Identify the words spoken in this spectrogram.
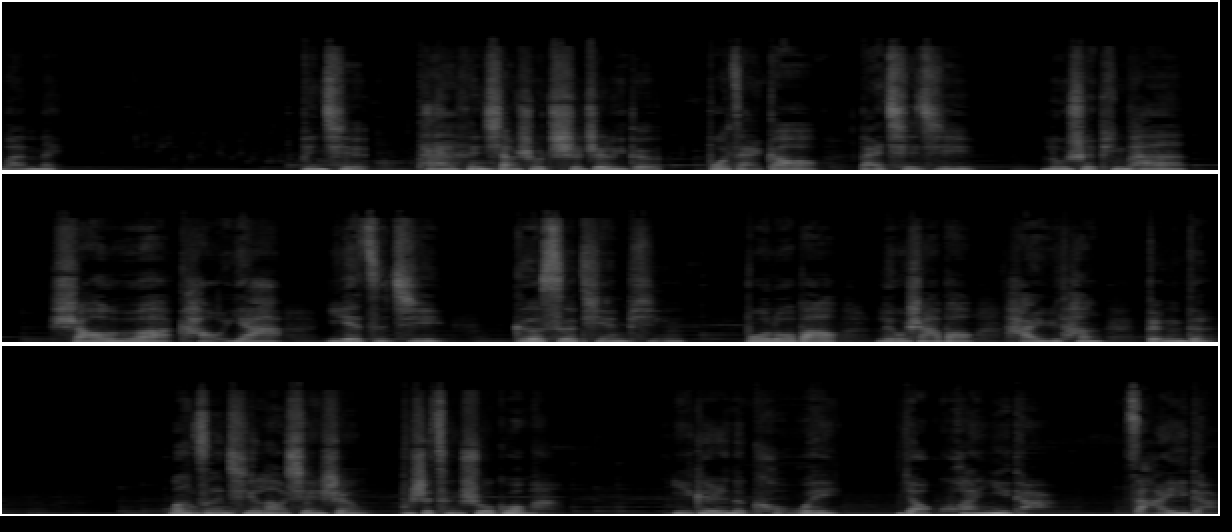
完美。并且他还很享受吃这里的钵仔糕、白切鸡、卤水拼盘。烧鹅、烤鸭、椰子鸡、各色甜品、菠萝包、流沙包、海鱼汤等等。汪曾祺老先生不是曾说过吗？一个人的口味要宽一点儿，杂一点儿，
